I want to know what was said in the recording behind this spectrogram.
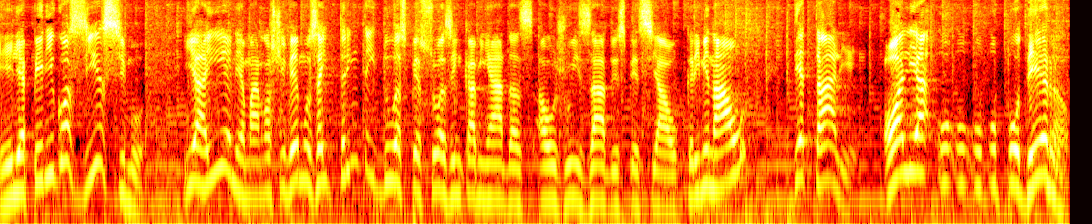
Ele é perigosíssimo. E aí, Neymar, nós tivemos aí 32 pessoas encaminhadas ao juizado especial criminal. Detalhe, olha o, o, o poder. Não,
